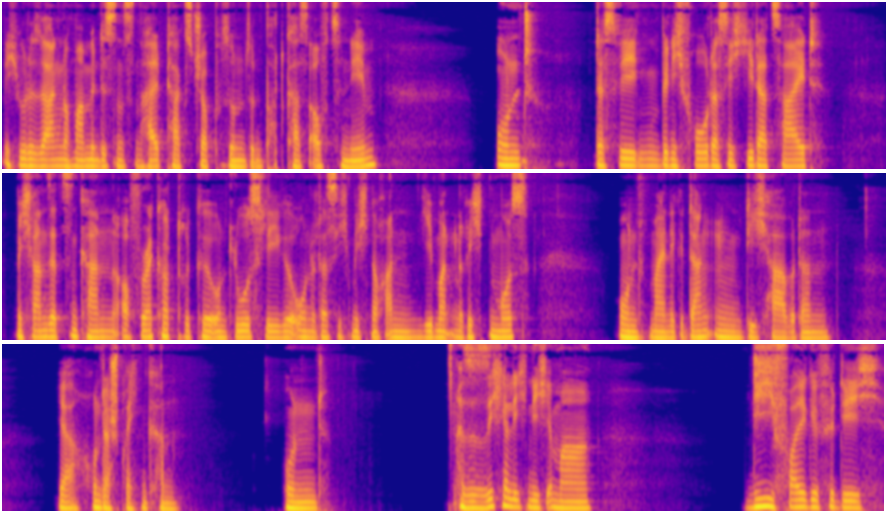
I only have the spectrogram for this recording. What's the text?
ich würde sagen, nochmal mindestens ein Halbtagsjob, so, so einen Podcast aufzunehmen. Und deswegen bin ich froh, dass ich jederzeit mich ransetzen kann, auf Record drücke und loslege, ohne dass ich mich noch an jemanden richten muss und meine Gedanken, die ich habe, dann ja runtersprechen kann. Und also sicherlich nicht immer die Folge für dich,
